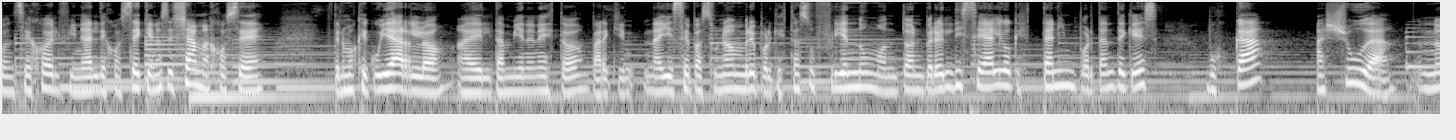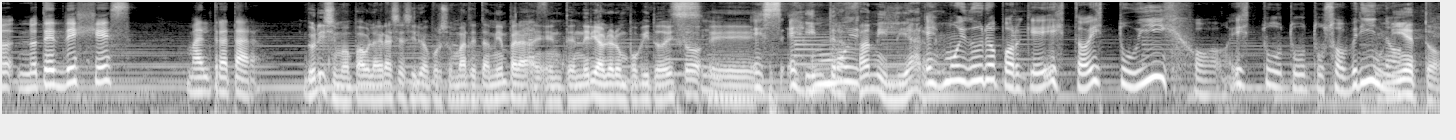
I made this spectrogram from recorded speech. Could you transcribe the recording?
Consejo del final de José, que no se llama José, tenemos que cuidarlo a él también en esto, para que nadie sepa su nombre, porque está sufriendo un montón. Pero él dice algo que es tan importante que es busca ayuda, no, no te dejes maltratar. Durísimo, Paula. Gracias, Silvia, por sumarte también para entender y hablar un poquito de esto. Sí. eh, Es- es muy- intrafamiliar. Es muy duro porque esto es tu hijo, es tu, tu, tu sobrino. Un nieto.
